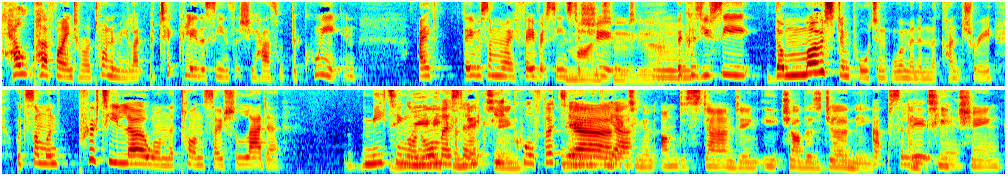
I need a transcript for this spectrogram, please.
help her find her autonomy. Like particularly the scenes that she has with the Queen, I they were some of my favorite scenes Mine to shoot too, yeah. Mm. because you see the most important woman in the country with someone pretty low on the ton social ladder meeting Really on almost connecting, an equal footing. Really Yeah. connecting and understanding each other's journey. Absolutely. And teaching.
